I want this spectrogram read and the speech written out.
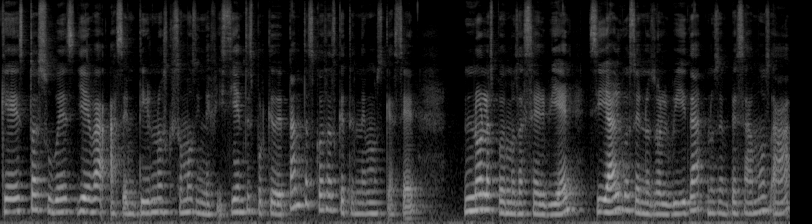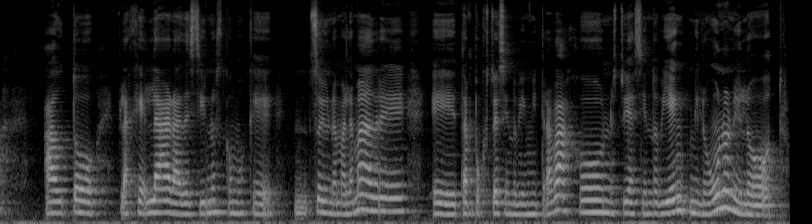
que esto a su vez lleva a sentirnos que somos ineficientes porque de tantas cosas que tenemos que hacer, no las podemos hacer bien. Si algo se nos olvida, nos empezamos a autoflagelar, a decirnos como que soy una mala madre, eh, tampoco estoy haciendo bien mi trabajo, no estoy haciendo bien ni lo uno ni lo otro.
